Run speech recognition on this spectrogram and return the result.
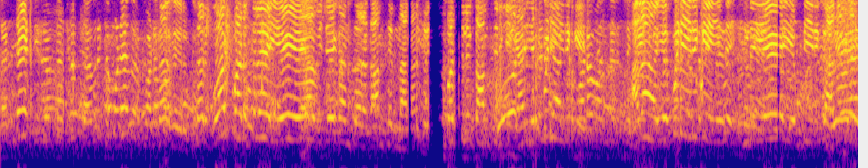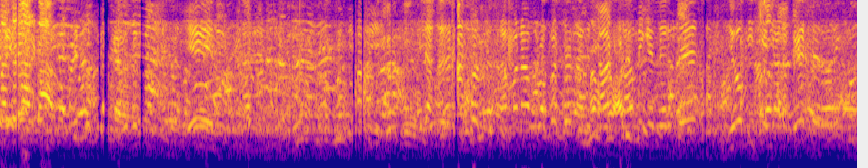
ரெண்டாயிரத்தி இருபத்தஞ்சுல தவிர்க்க முடியாத ஒரு படமாக இருக்கும். சார் கோட் படத்துல ஏ விஜயகாந்த் சாரை காமிச்சிருந்தாங்க. இந்த படத்துலயும் காமிச்சிருக்கீங்க. எப்படி இருக்கு? படம் வந்துருச்சு. அதான் எப்படி இருக்கு? இந்த இந்த ஏ எப்படி இருக்கு? அதை விட இருக்கா இல்ல அதான் சொல்றேன் ரமணா ப்ரொஃபசர் அந்த ஷார்ட் காமிக்கிறதுல இருந்து யோகி சேகால பேசுற வரைக்கும்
